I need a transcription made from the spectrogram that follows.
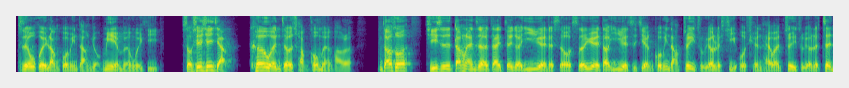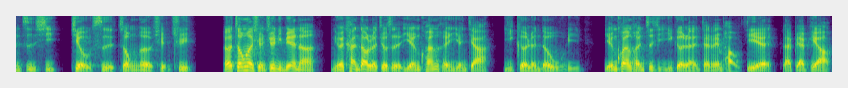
就会让国民党有灭门危机。首先先讲柯文哲闯空门好了，你知道说，其实当然这在这个一月的时候，十二月到一月之间，国民党最主要的戏或全台湾最主要的政治戏就是中二选区，而中二选区里面呢，你会看到的就是严宽恒严家一个人的武林，严宽恒自己一个人在那边跑街来卖票。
